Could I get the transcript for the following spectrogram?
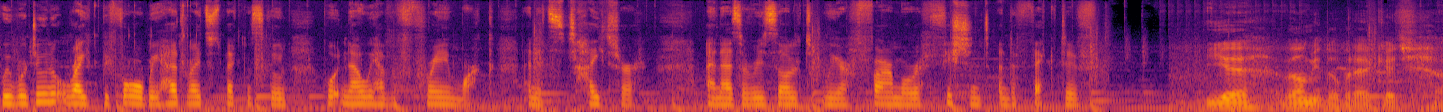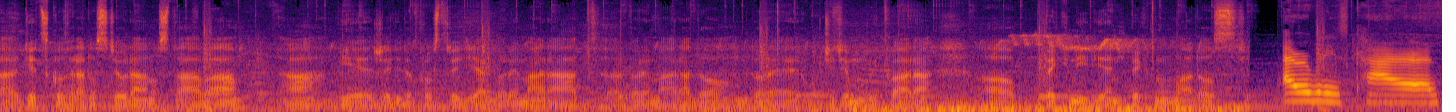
We were doing it right before, we had Rights Respect in School, but now we have a framework and it's tighter and as a result we are far more efficient and effective. Je veľmi dobré, keď detsko s radosťou ráno stáva a vie, že ide do prostredia, ktoré má rád, ktoré má rado, ktoré určite mu vytvára pekný deň, peknú mladosť. Everybody's caring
